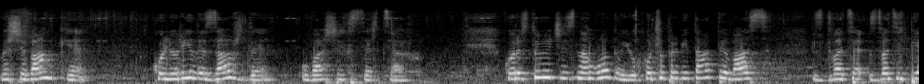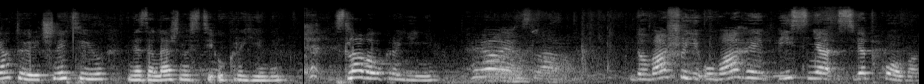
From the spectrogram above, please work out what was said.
вишиванки кольоріли завжди у ваших серцях. Користуючись нагодою, хочу привітати вас з 20 з 25-ю річницею незалежності України. Слава Україні! До вашої уваги пісня святкова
